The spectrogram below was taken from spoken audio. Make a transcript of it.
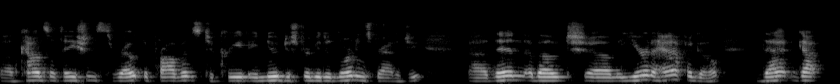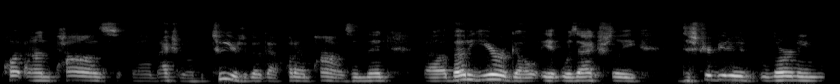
of consultations throughout the province to create a new distributed learning strategy. Uh, then, about um, a year and a half ago, that got put on pause. Um, actually, two years ago, it got put on pause. And then uh, about a year ago, it was actually distributed learning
